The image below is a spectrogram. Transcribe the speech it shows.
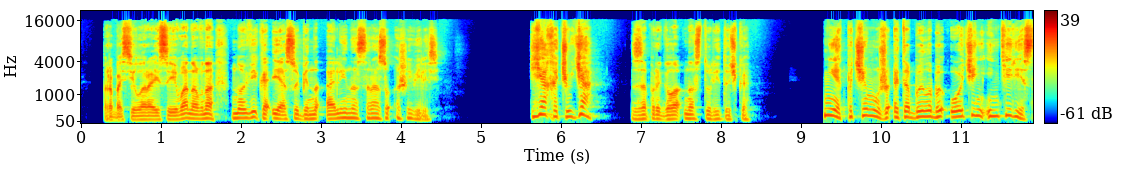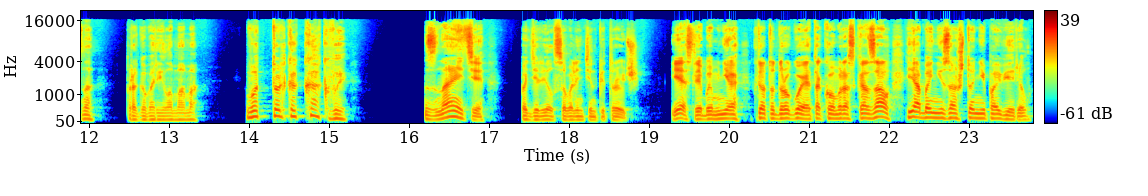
– пробасила Раиса Ивановна, но Вика и особенно Алина сразу оживились. «Я хочу, я!» – запрыгала на стуле дочка. «Нет, почему же? Это было бы очень интересно», – проговорила мама. «Вот только как вы?» «Знаете», – поделился Валентин Петрович, – «если бы мне кто-то другой о таком рассказал, я бы ни за что не поверил.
